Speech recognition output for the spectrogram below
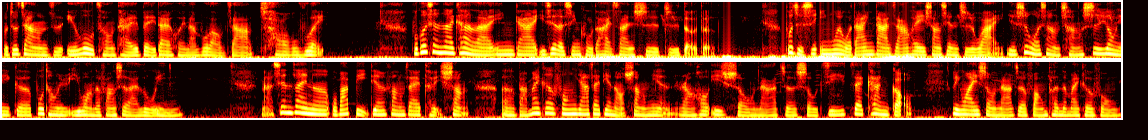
我就这样子一路从台北带回南部老家，超累。不过现在看来，应该一切的辛苦都还算是值得的，不只是因为我答应大家会上线之外，也是我想尝试用一个不同于以往的方式来录音。那现在呢，我把笔电放在腿上，呃，把麦克风压在电脑上面，然后一手拿着手机在看稿，另外一手拿着防喷的麦克风。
